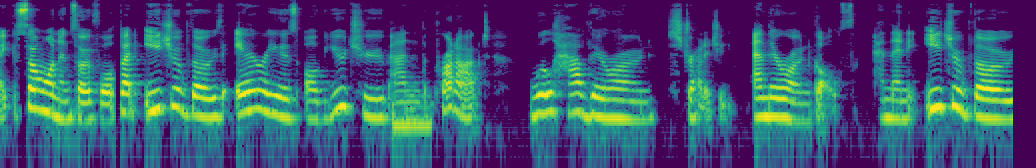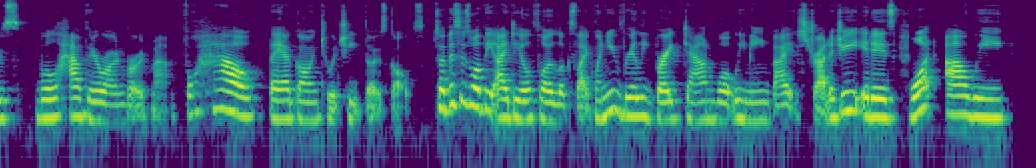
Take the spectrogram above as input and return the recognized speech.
like so on and so forth. But each of those areas of YouTube and the product will have their own strategy and their own goals. And then each of those will have their own roadmap for how they are going to achieve those goals. So, this is what the ideal flow looks like. When you really break down what we mean by strategy, it is what are we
